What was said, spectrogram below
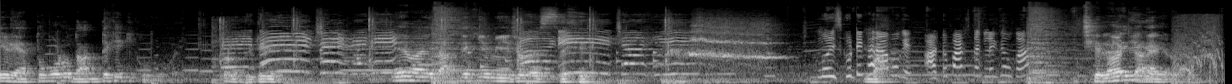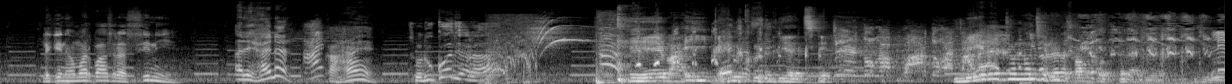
এর এত বড় দাঁত দেখে কি করবো ভাই চলো ভিডিও এ ভাই দাঁত দেখিয়ে মেয়ে চলে এসছে मोर स्कूटी खराब हो गई ऑटो पार्ट्स तक लेके होगा ছেলেরাই দাঁড়ায় এরকম। लेकिन हमारे पास रस्सी नहीं है আরে হ্যাঁ না कहाँ है तो रुको जरा এ ভাই প্যান্ট খুলে দিয়েছে মেয়েদের জন্য ছেলেরা সব করতে রাজি আছে। ले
